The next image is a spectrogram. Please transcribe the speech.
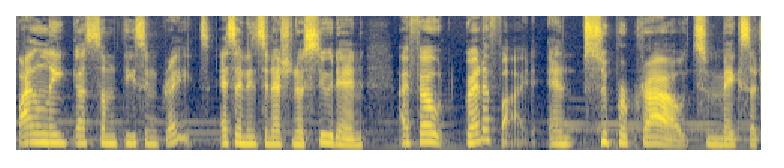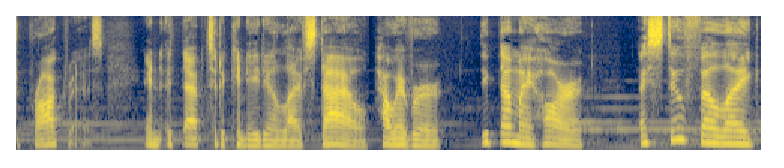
finally got some decent grades. As an international student, I felt gratified and super proud to make such progress and adapt to the Canadian lifestyle. However, deep down my heart, I still felt like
